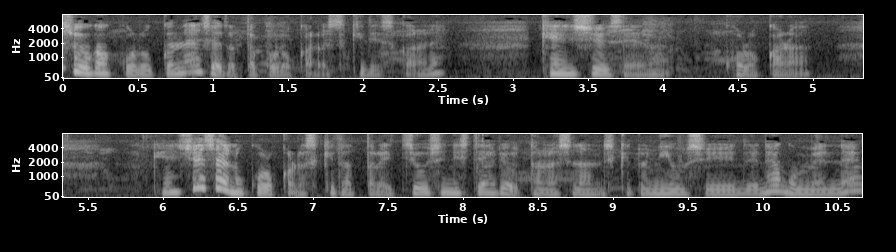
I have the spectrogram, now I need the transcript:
小学校6年生だった頃から好きですからね。研修生の頃から。研修生の頃から好きだったら一押しにしてやるよって話なんですけど二押しでねごめんね。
